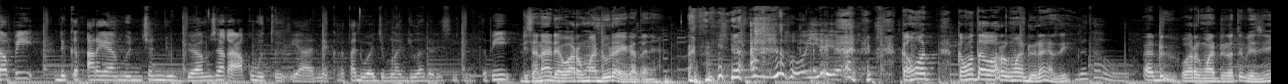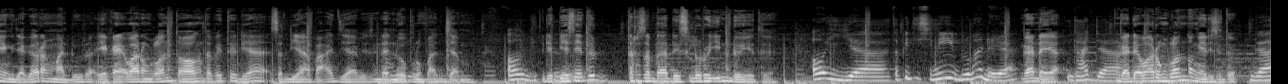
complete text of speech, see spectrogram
Tapi deket area Munchen juga. Misalnya kayak aku butuh ya naik kereta dua jam lagi lah dari sini. Tapi Di sana ada warung Madura ya katanya. oh iya ya, kamu kamu tahu warung Madura gak sih? nggak tahu. Aduh, warung Madura tuh biasanya yang jaga orang Madura. Ya kayak warung kelontong, tapi itu dia sedia apa aja biasanya dan 24 jam. Oh gitu. Jadi biasanya itu tersebar di seluruh Indo itu. Oh iya, tapi di sini belum ada ya? Nggak ada ya? Nggak ada. Nggak ada warung kelontong ya di situ. Nggak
